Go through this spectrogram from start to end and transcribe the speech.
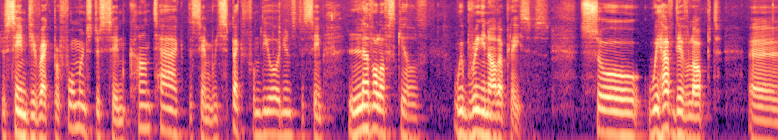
the same direct performance, the same contact, the same respect from the audience, the same level of skills, we bring in other places. So we have developed uh,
